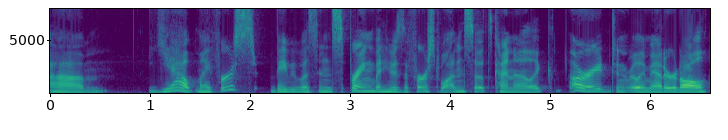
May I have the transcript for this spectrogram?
um, yeah, my first baby was in spring, but he was the first one. So it's kind of like, all right, didn't really matter at all.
